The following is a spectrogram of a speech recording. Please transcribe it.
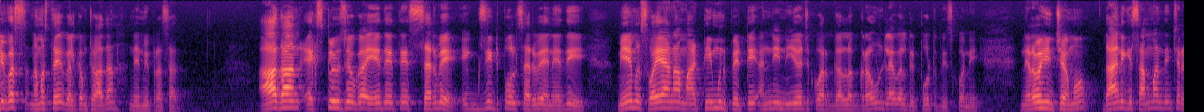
వివస్ నమస్తే వెల్కమ్ టు ఆదాన్. నేను మీ ప్రసాద్. ఆదాన్ ఎక్స్క్లూజివ్గా ఏదైతే సర్వే ఎగ్జిట్ పోల్ సర్వే అనేది మేము స్వయాన మా టీమును పెట్టి అన్ని నియోజకవర్గాల్లో గ్రౌండ్ లెవెల్ రిపోర్ట్ తీసుకొని నిర్వహించామో. దానికి సంబంధించిన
